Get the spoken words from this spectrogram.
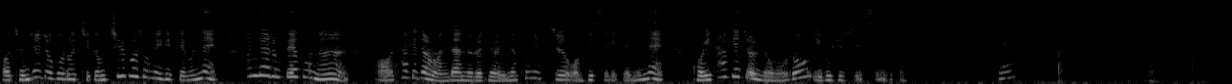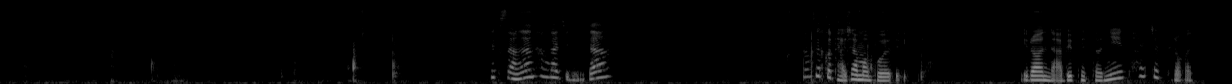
어, 전체적으로 지금 7부 소매이기 때문에 한여름 빼고는 어, 사계절 원단으로 되어 있는 플리츠 원피스이기 때문에 거의 사계절용으로 입으실 수 있습니다. 이렇게 색상은 한 가지입니다. 상세 거 다시 한번 보여드릴게요. 이런 나비 패턴이 살짝 들어가 있습니다.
